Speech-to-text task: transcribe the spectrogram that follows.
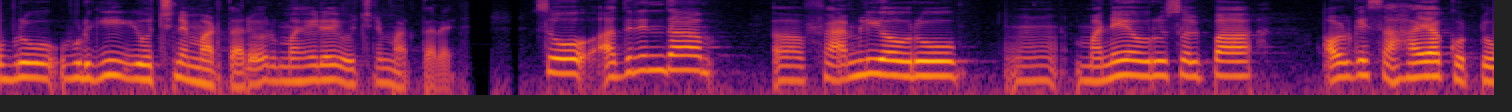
ಒಬ್ರು ಹುಡುಗಿ ಯೋಚನೆ ಮಾಡ್ತಾರೆ ಅವರು ಮಹಿಳೆ ಯೋಚನೆ ಮಾಡ್ತಾರೆ. ಸೊ ಅದರಿಂದ ಫ್ಯಾಮಿಲಿ ಅವರು ಮನೆಯವರು ಸ್ವಲ್ಪ ಅವಳಿಗೆ ಸಹಾಯ ಕೊಟ್ಟು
